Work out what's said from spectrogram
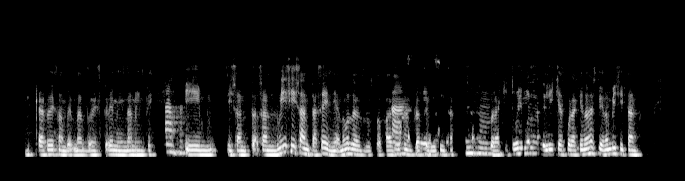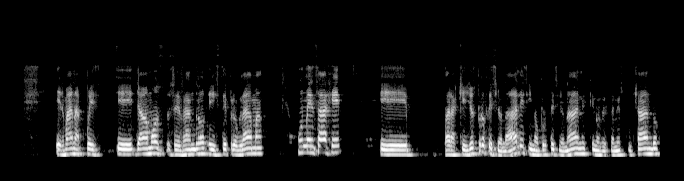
El caso de San Bernardo es tremendamente. Y, Santa, San Luis y Santa Celia, ¿no? los papás de Santa Teresita. Por aquí tuvimos las reliquias, por aquí nos estuvieron visitando. Hermana, pues eh, ya vamos cerrando este programa. Un mensaje eh, para aquellos profesionales y no profesionales que nos están escuchando,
